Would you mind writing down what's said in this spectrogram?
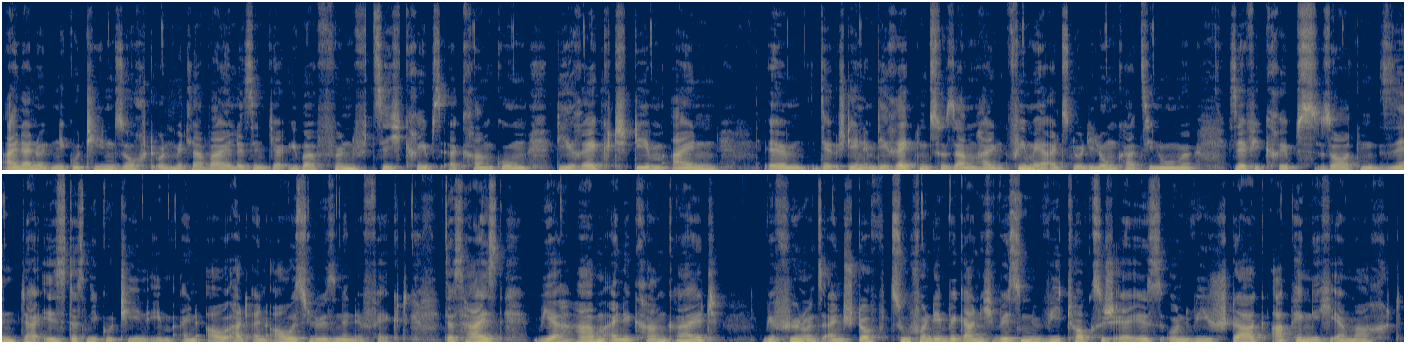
einer Nikotinsucht und mittlerweile sind ja über 50 Krebserkrankungen direkt dem ein ähm, stehen im direkten Zusammenhang, viel mehr als nur die Lungenkarzinome. Sehr viele Krebssorten sind, da ist das Nikotin eben ein, hat einen auslösenden Effekt. Das heißt, wir haben eine Krankheit, wir führen uns einen Stoff zu, von dem wir gar nicht wissen, wie toxisch er ist und wie stark abhängig er macht.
